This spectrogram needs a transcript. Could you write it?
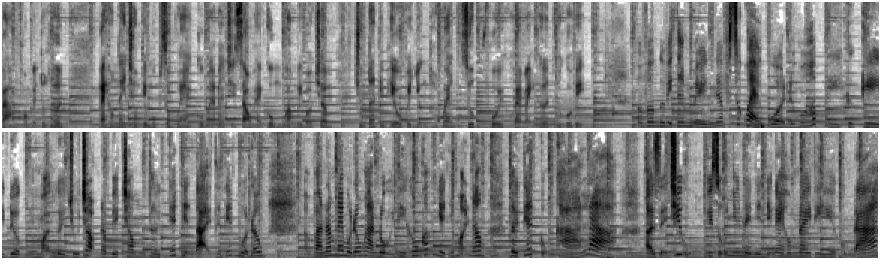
và phòng bệnh tốt hơn. Ngày hôm nay trong tiểu mục Sống khỏe cùng FM96 hãy cùng Quang Minh Bảo Trâm chúng ta tìm hiểu về những thói quen giúp phổi khỏe mạnh hơn thưa quý vị. Vâng quý vị thân mến, sức khỏe của đường hô hấp thì cực kỳ được mọi người chú trọng đặc biệt trong thời tiết hiện tại, thời tiết mùa đông. Và năm nay mùa đông Hà Nội thì không khắc nghiệt như mọi năm, thời tiết cũng khá là à, dễ chịu. Ví dụ như nền nhiệt những ngày hôm nay thì cũng đã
